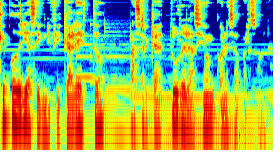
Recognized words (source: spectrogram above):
¿Qué podría significar esto acerca de tu relación con esa persona?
